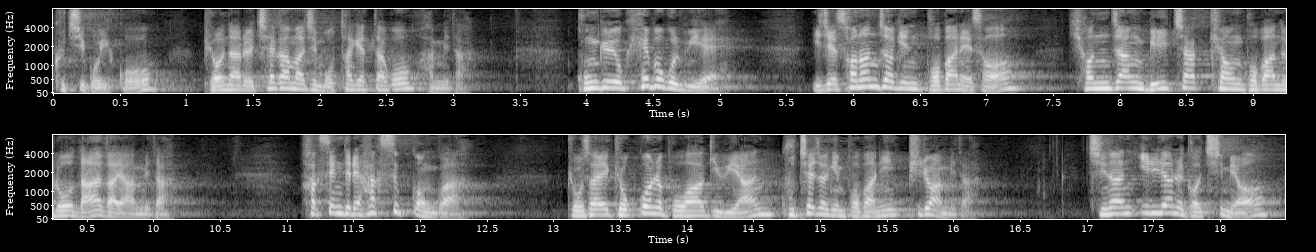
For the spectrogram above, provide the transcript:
그치고 있고 변화를 체감하지 못하겠다고 합니다. 공교육 회복을 위해 이제 선언적인 법안에서 현장 밀착형 법안으로 나아가야 합니다. 학생들의 학습권과 교사의 교권을 보호하기 위한 구체적인 법안이 필요합니다. 지난 1년을 거치며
